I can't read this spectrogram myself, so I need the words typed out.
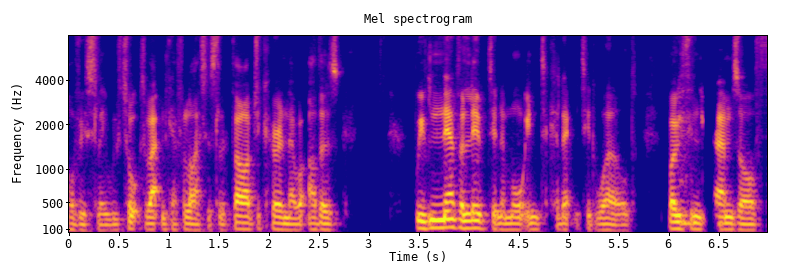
Obviously, we've talked about encephalitis lethargica, and there were others. We've never lived in a more interconnected world, both in terms of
